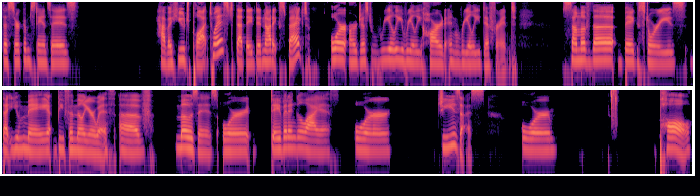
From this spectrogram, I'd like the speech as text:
the circumstances have a huge plot twist that they did not expect or are just really, really hard and really different. Some of the big stories that you may be familiar with of Moses or David and Goliath or Jesus or Paul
